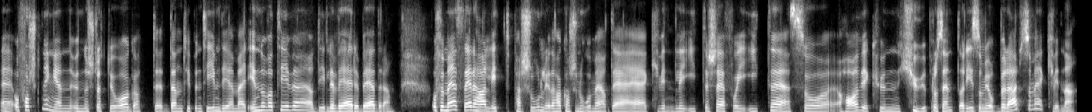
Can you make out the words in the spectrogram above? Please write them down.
Eh, og forskningen understøtter jo òg at eh, den typen team de er mer innovative og de leverer bedre. Og For meg så er det her litt personlig. Det har kanskje noe med at jeg er kvinnelig IT-sjef. Og i IT så har vi kun 20% av de som jobber der, som er kvinner.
